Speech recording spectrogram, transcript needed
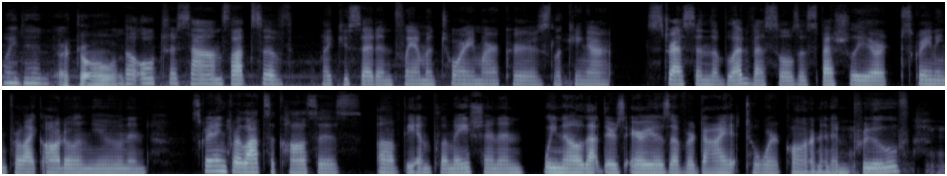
we did echo and the ultrasounds, lots of, like you said, inflammatory markers, looking at stress in the blood vessels, especially, or screening for like autoimmune and screening for lots of causes of the inflammation. And we know that there's areas of her diet to work on and improve, mm-hmm.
